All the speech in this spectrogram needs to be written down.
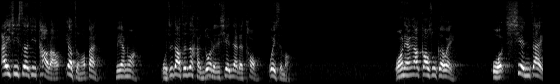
，IC 设计套牢要怎么办？没安诺，我知道这是很多人现在的痛，为什么？王良要告诉各位，我现在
